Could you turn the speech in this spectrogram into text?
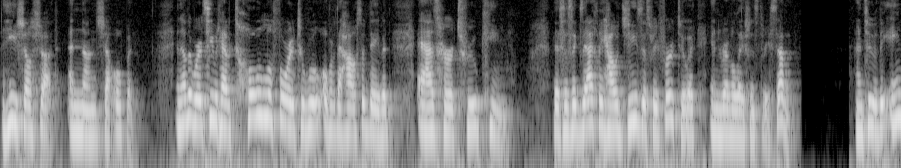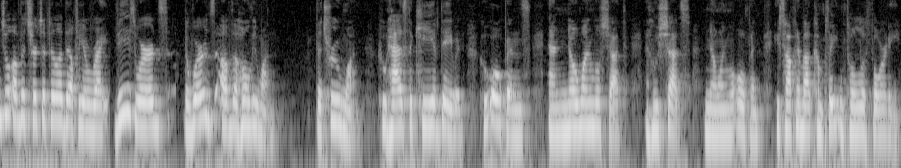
and he shall shut, and none shall open. In other words, he would have total authority to rule over the house of David as her true king. This is exactly how Jesus referred to it in Revelations 3 7. And to the angel of the church of Philadelphia, write these words, the words of the Holy One, the true one, who has the key of David, who opens and no one will shut, and who shuts, no one will open. He's talking about complete and total authority.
